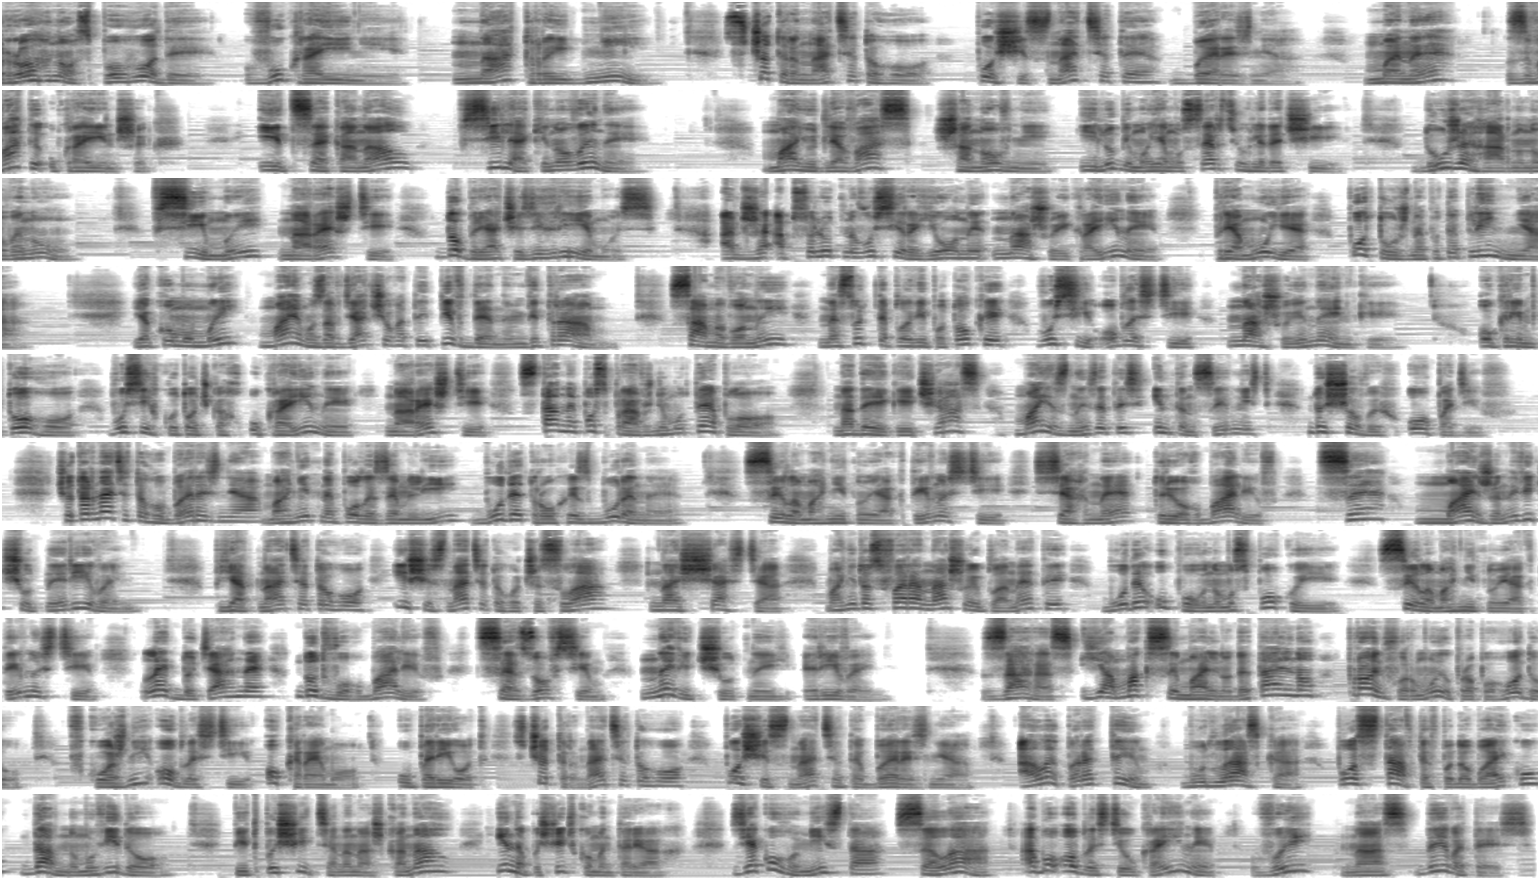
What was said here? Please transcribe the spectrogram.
Прогноз погоди в Україні на три дні з 14 по 16 березня. Мене звати Українчик, і це канал Всілякі новини. Маю для вас, шановні і любі моєму серцю глядачі, дуже гарну новину. Всі ми, нарешті, добряче зігріємось, адже абсолютно в усі регіони нашої країни прямує потужне потепління, якому ми маємо завдячувати південним вітрам. Саме вони несуть теплові потоки в усі області нашої неньки. Окрім того, в усіх куточках України нарешті стане по-справжньому тепло. На деякий час має знизитись інтенсивність дощових опадів. 14 березня магнітне поле Землі буде трохи збурене. Сила магнітної активності сягне 3 балів. Це майже невідчутний рівень. 15 і 16 числа, на щастя, магнітосфера нашої планети буде у повному спокої. Сила магнітної активності ледь дотягне до 2 балів. Це зовсім невідчутний рівень. Зараз я максимально детально проінформую про погоду в кожній області окремо у період з 14 по 16 березня. Але перед тим, будь ласка, поставте вподобайку даному відео, підпишіться на наш канал і напишіть в коментарях, з якого міста, села або області України ви нас дивитесь.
